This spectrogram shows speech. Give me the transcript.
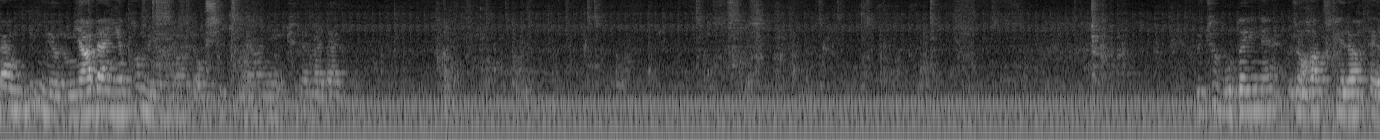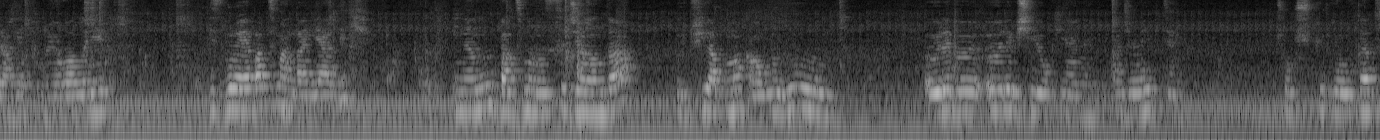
ben bilmiyorum ya ben yapamıyorum öyle o şekilde hani ütülemeden. Ütü burada yine rahat ferah ferah yapılıyor vallahi. Biz buraya Batman'dan geldik. İnanın Batman'ın sıcağında ütü yapmak Allah'ım öyle böyle öyle bir şey yok yani. Acayipti. Çok şükür Yozgat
